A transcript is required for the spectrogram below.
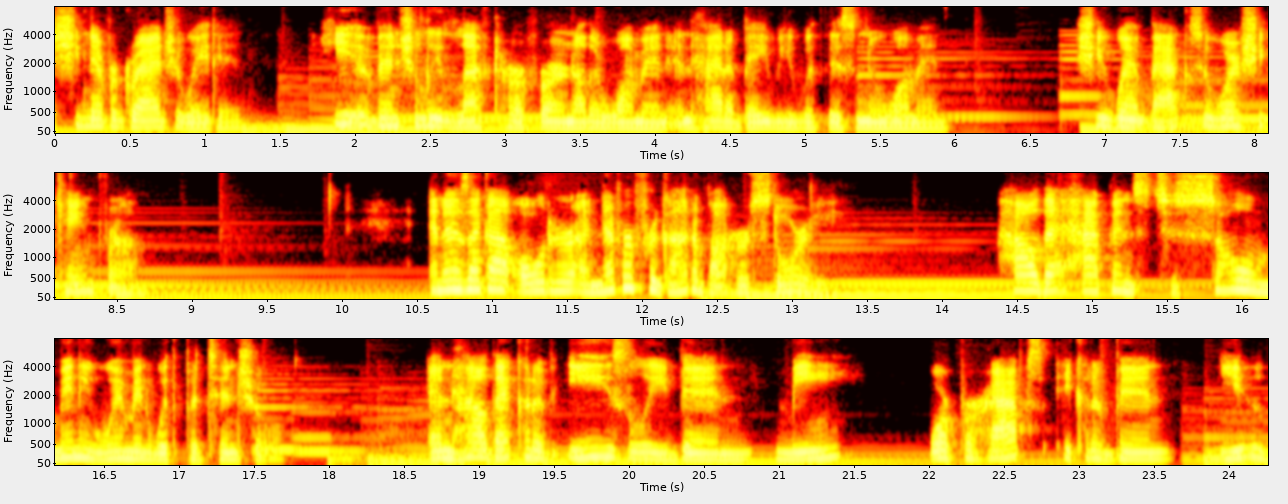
she never graduated. He eventually left her for another woman and had a baby with this new woman. She went back to where she came from. And as I got older, I never forgot about her story. How that happens to so many women with potential, and how that could have easily been me, or perhaps it could have been you.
